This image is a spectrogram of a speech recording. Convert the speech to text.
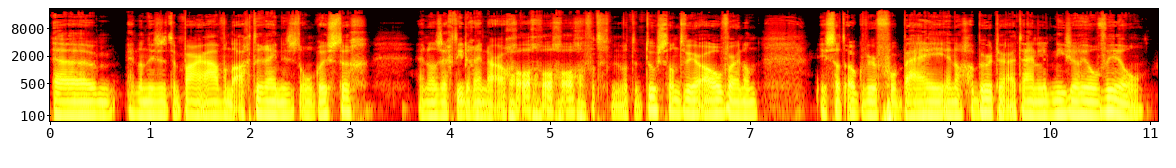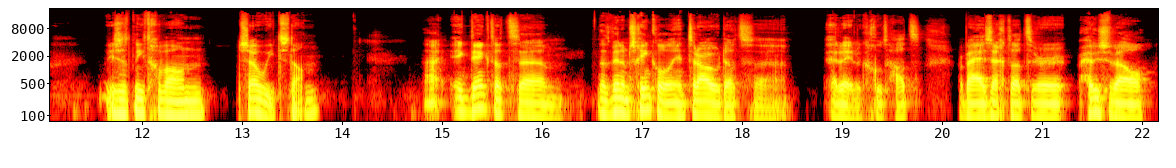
Ehm, en dan is het een paar avonden achtereen is het onrustig. En dan zegt iedereen daar, och, och, och, och wat, wat een toestand weer over. En dan is dat ook weer voorbij. En dan gebeurt er uiteindelijk niet zo heel veel. Is het niet gewoon zoiets dan? Nou, ik denk dat, ehm, dat Willem Schinkel in Trouw dat eh, redelijk goed had. Waarbij hij zegt dat er heus wel...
